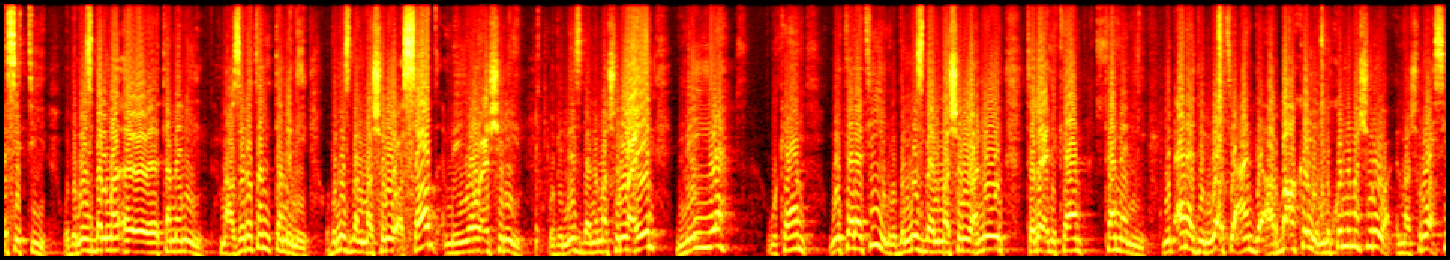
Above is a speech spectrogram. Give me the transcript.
60 وبالنسبة. آه 80 معذرة 80 وبالنسبة لمشروع صاد 120 وبالنسبة لمشروعين 100 وكام و30 وبالنسبة للمشروع نون طلع لي كام 80 يبقى أنا دلوقتي عندي أربع قيم لكل مشروع. المشروع س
